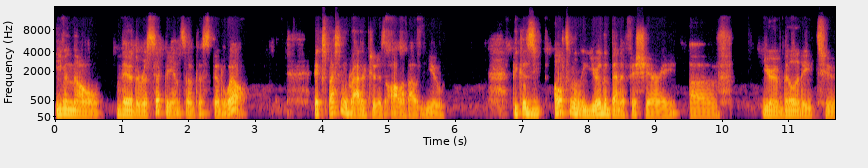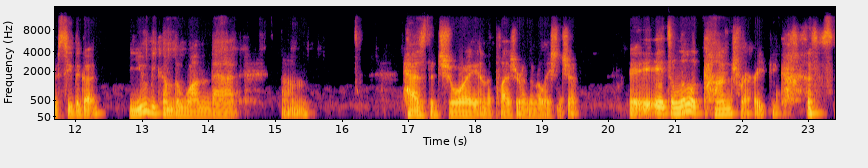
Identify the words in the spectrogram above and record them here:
even though they're the recipients of this goodwill. Expressing gratitude is all about you because ultimately you're the beneficiary of your ability to see the good you become the one that um, has the joy and the pleasure in the relationship. It's a little contrary because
